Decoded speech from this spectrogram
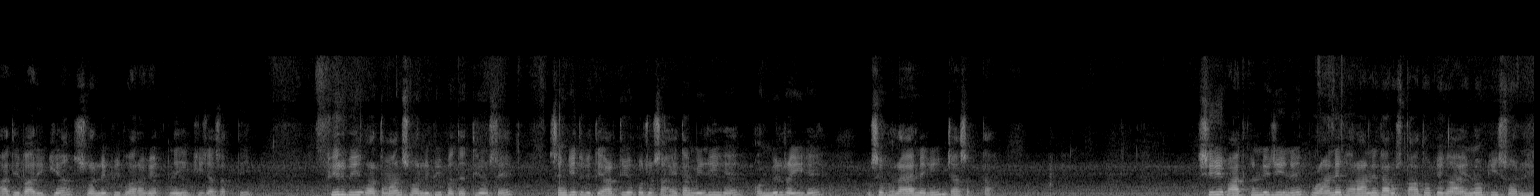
आदि बारीकियाँ स्वलिपि द्वारा व्यक्त नहीं की जा सकती। फिर भी वर्तमान स्वलिपि पद्धतियों से संगीत विद्यार्थियों को जो सहायता मिली है और मिल रही है, उसे भुलाया नहीं जा सकता। श्री भातखंडे जी ने पुराने घरानेदार उस्तादों के गायनों की स्वलि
